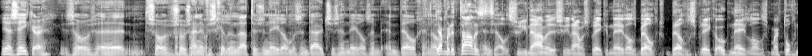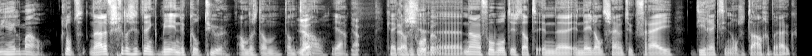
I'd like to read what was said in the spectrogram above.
Jazeker. Zo, uh, zo, zo zijn er verschillen inderdaad tussen Nederlanders en Duitsers en Nederlands en, en Belgen. En ook, ja, maar de taal is hetzelfde. Suriname, Suriname spreken Nederlands, Belg, Belgen spreken ook Nederlands, maar toch niet helemaal. Klopt. Nou, de verschillen zitten denk ik meer in de cultuur, anders dan, dan taal. Ja. ja. ja. Kijk, als een voorbeeld? Uh, nou, een voorbeeld is dat in, uh, in Nederland zijn we natuurlijk vrij direct in onze taalgebruik.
